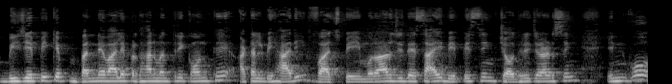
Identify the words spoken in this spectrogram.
बीजेपी के बनने वाले प्रधानमंत्री कौन थे? अटल बिहारी, वाजपेयी, मुरारजी देसाई, बीपी सिंह, चौधरी चरण सिंह। इनको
